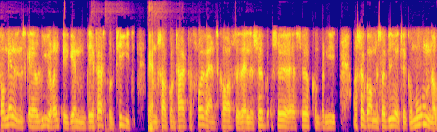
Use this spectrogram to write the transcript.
formellen skal jo lyde rigtig igennem. Det er først politiet, ja. som så kontakter frøvandskorpset eller søkompaniet, og så går man så videre til kommunen, og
